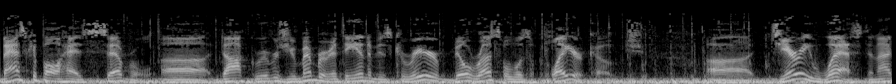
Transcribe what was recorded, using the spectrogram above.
Basketball has several. Uh, Doc Rivers, you remember at the end of his career, Bill Russell was a player coach. Uh, Jerry West, and I,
